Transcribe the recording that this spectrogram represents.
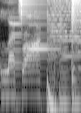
Let's rock.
